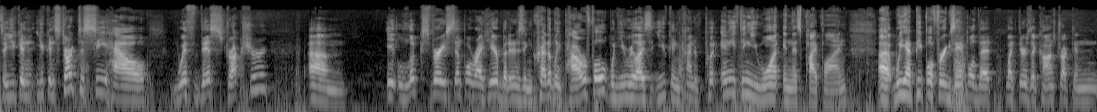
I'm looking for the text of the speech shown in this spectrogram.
So you can, you can start to see how with this structure, um, it looks very simple right here, but it is incredibly powerful when you realize that you can kind of put anything you want in this pipeline. Uh, we have people, for example, that like there's a construct in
